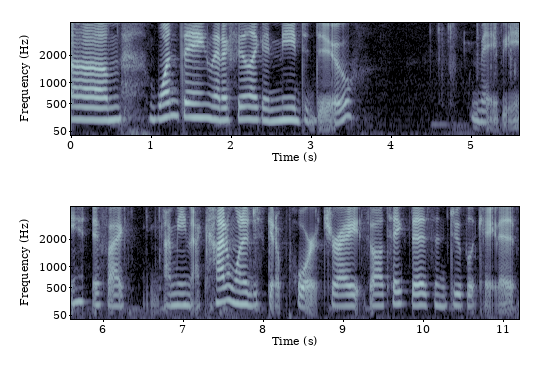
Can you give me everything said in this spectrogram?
Um, one thing that I feel like I need to do maybe if I I mean I kind of want to just get a porch right so I'll take this and duplicate it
